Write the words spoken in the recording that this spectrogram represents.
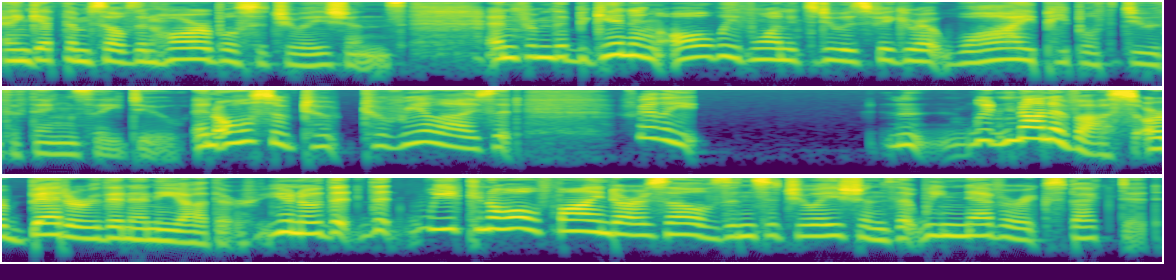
and get themselves in horrible situations. And from the beginning all we've wanted to do is figure out why people do the things they do. And also to to realize that really none of us are better than any other. You know, that, that we can all find ourselves in situations that we never expected.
